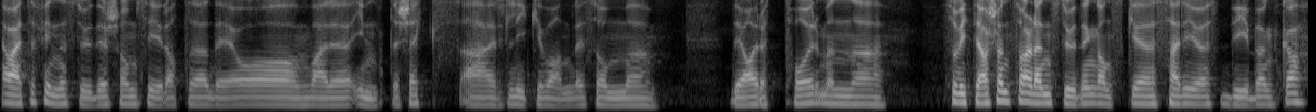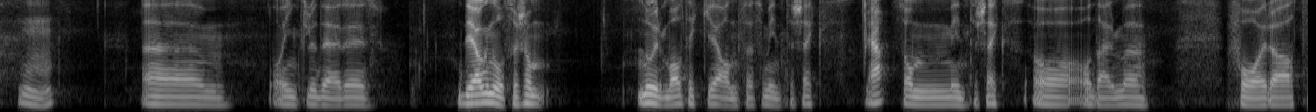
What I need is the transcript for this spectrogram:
Jeg veit det finnes studier som sier at eh, det å være intersex er like vanlig som eh, det å ha rødt hår, men så vidt jeg har skjønt, så er den studien ganske seriøst debunka. Eh, og inkluderer diagnoser som normalt ikke anses som intersex Ja. som intersex, og, og dermed får at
